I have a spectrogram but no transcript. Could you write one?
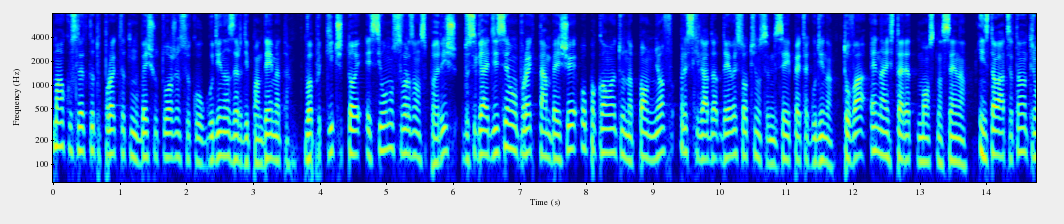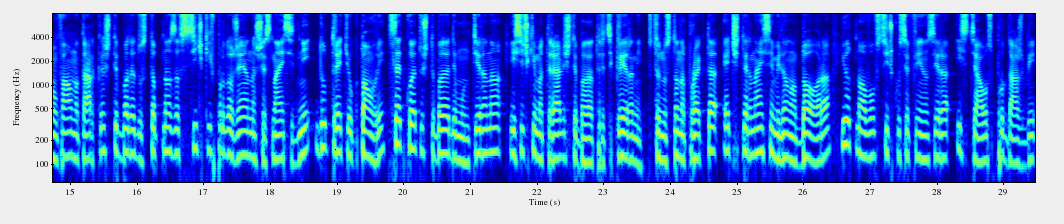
малко след като проектът му беше отложен с около година заради пандемията. Въпреки, че той е силно свързан с Париж, до сега единствено проект там беше опаковането на Пон Ньов през 1985 година. Това е най-старият мост на Сена. Инсталацията на Триумфалната арка ще бъде достъпна за всички в продължение на 16 дни до 3 октомври, след което ще бъде демонтирана и всички материали ще бъдат рециклирани. Стоеността на проекта е 14 милиона долара и отново всичко се финансира изцяло с продажби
